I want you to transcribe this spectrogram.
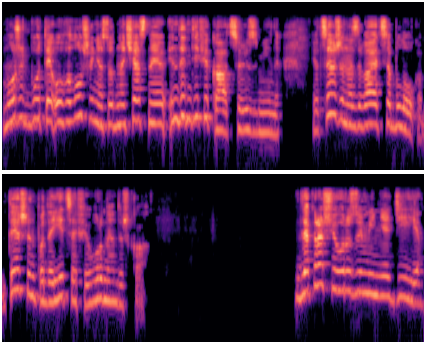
Можуть бути оголошення з одночасною ідентифікацією змінних. І це вже називається блоком. Теж він подається в фігурних дужках. Для кращого розуміння дії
